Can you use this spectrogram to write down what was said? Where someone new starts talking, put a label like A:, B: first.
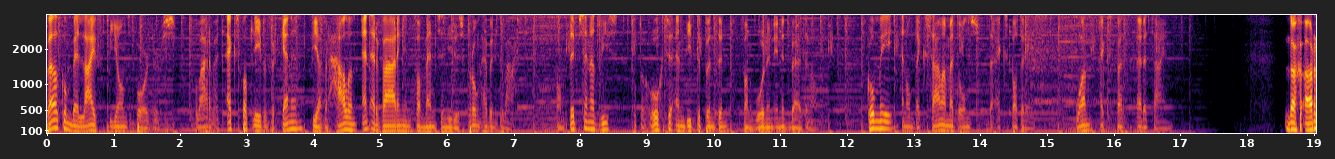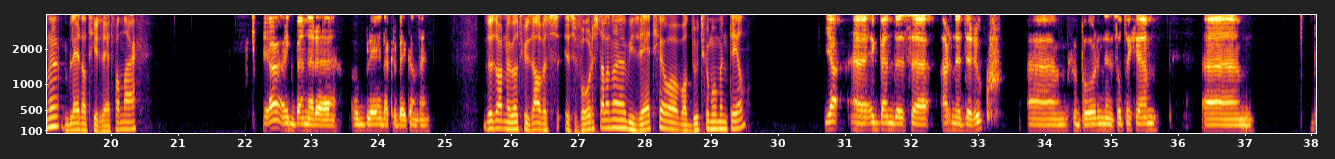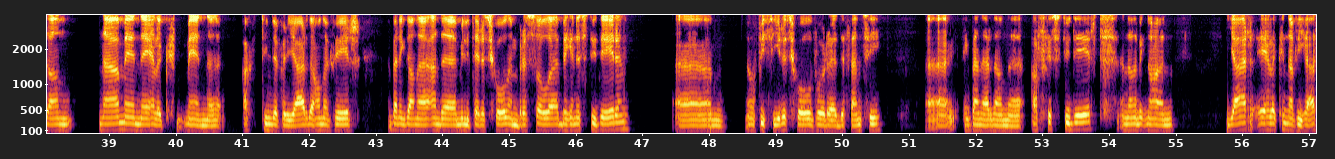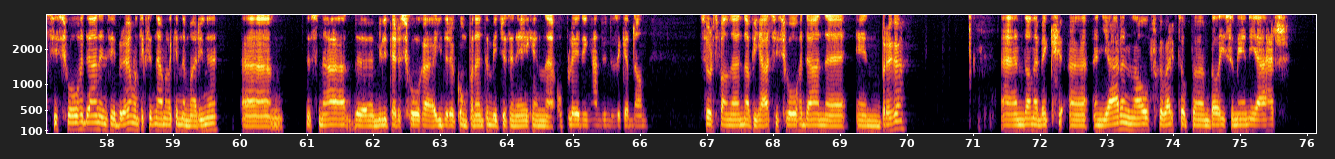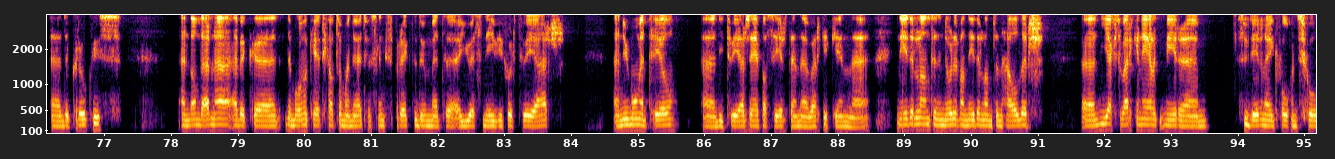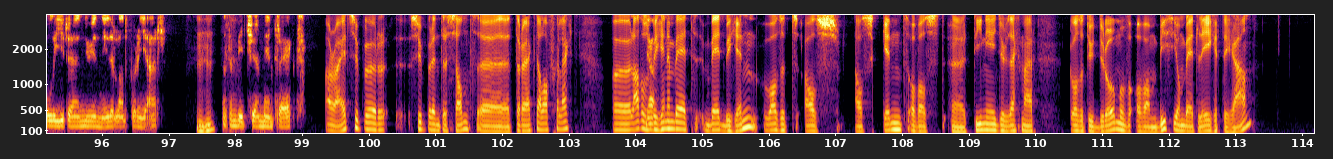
A: Welkom bij Life Beyond Borders, waar we het expatleven verkennen via verhalen en ervaringen van mensen die de sprong hebben gewaagd. Van tips en advies tot de hoogte- en dieptepunten van wonen in het buitenland. Kom mee en ontdek samen met ons de expatreis. One expat at a time. Dag Arne, blij dat je hier bent vandaag.
B: Ja, ik ben er eh, ook blij dat ik erbij kan zijn.
A: Dus Arne, wilt je jezelf eens, eens voorstellen? eh, Wie zijt je? Wat, wat doet je momenteel?
B: Ja, eh, ik ben dus eh, Arne de Roek, ehm, geboren in Zottegem. Ehm, dan na mijn, eigenlijk, mijn eh, 18e verjaardag ongeveer ben ik dan eh, aan de militaire school in Brussel eh, beginnen studeren. Ehm, een officierenschool voor eh, defensie. Eh, ik ben daar dan eh, afgestudeerd en dan heb ik nog een jaar eigenlijk navigatieschool gedaan in Zeebrugge, want ik zit namelijk in de marine. Ehm, dus na de militaire school gaat iedere component een beetje zijn eigen eh, opleiding gaan doen. Dus ik heb dan een soort van eh, navigatieschool gedaan eh, in Brugge. En dan heb ik een jaar en een half gewerkt op een Belgische mijnenjager, de Crocus. En dan daarna heb ik de mogelijkheid gehad om een uitwisselingsproject te doen met de US Navy voor twee jaar. En nu momenteel, die twee jaar zijn gepasseerd en eh, werk ik in eh, Nederland, in het noorden van Nederland, in Helder. Eh, niet echt werken eigenlijk, meer eh, studeren eigenlijk volgens school hier eh, nu in Nederland voor een jaar.
A: Mhm.
B: Dat is een beetje mijn traject.
A: Alright, super, super interessant. eh traject al afgelegd. Eh laten we
B: Ja.
A: beginnen bij het, bij het begin. Was het als, als kind of als eh, teenager, zeg maar, was het uw droom of, of ambitie om bij het leger te gaan?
